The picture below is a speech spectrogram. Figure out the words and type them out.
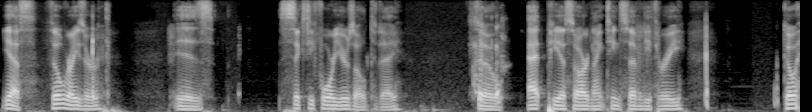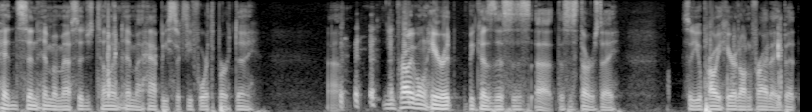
Yes, Phil Razor is 64 years old today. So at PSR 1973, go ahead and send him a message telling him a happy 64th birthday. You probably won't hear it because this is uh, this is Thursday, so you'll probably hear it on Friday. But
